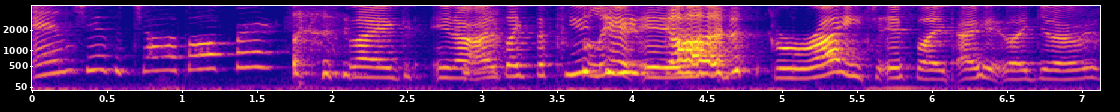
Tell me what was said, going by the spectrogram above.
and she has a job offer. like you know, I was like, the future Please, is God. bright if like I like you know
